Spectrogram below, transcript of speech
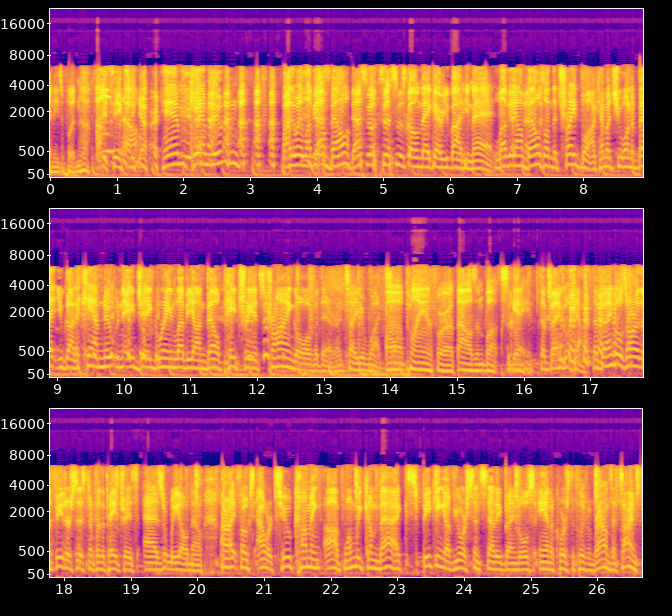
and he's putting up 15 no. yards? Him, Cam Newton. By the way, Le'Veon that's, Bell. That's what, that's what's going to make everybody mad. Le'Veon Bell's on the trade block. How much you want to bet you got a Cam Newton, AJ Green, Le'Veon Bell Patriots triangle over there? I tell you what. All playing for a thousand bucks a game. The Bengals, yeah, the Bengals are the feeder system for the Patriots, as we all know. All right, folks, hour two coming up. When we come back, speaking of your Cincinnati Bengals and of course the Cleveland Browns at times,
